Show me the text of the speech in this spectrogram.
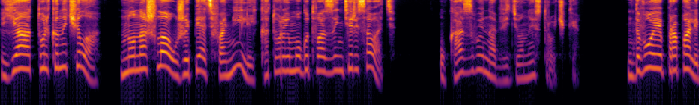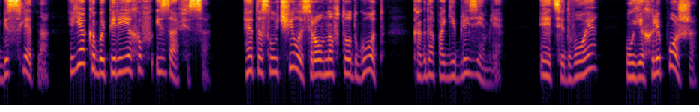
Я только начала, но нашла уже пять фамилий, которые могут вас заинтересовать. Указываю на обведенные строчки. Двое пропали бесследно, якобы переехав из офиса. Это случилось ровно в тот год, когда погибли земли. Эти двое уехали позже,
